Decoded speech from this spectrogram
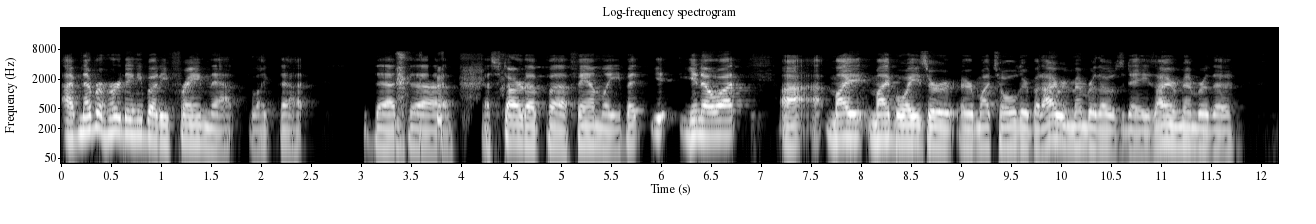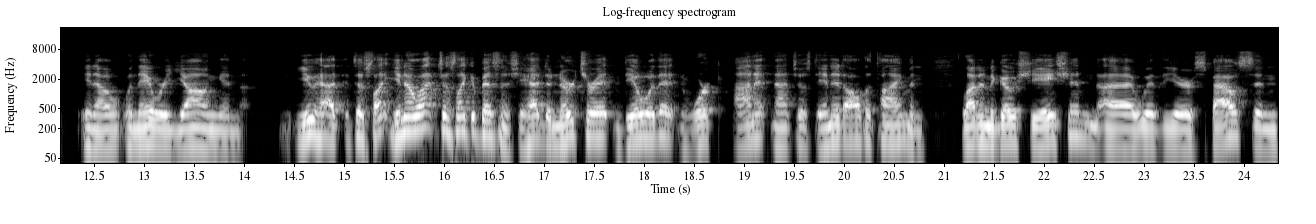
I've never heard anybody frame that like that. That uh, a startup uh, family, but you, you know what? Uh, my my boys are, are much older, but I remember those days. I remember the, you know, when they were young, and you had just like you know what, just like a business, you had to nurture it and deal with it and work on it, not just in it all the time. And a lot of negotiation uh, with your spouse and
